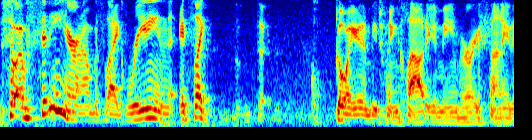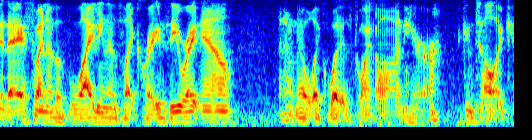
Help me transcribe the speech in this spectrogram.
so I was sitting here and I was like reading. It's like the, going in between cloudy and being very sunny today. So I know that the lighting is like crazy right now. I don't know like what is going on here. I can tell like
